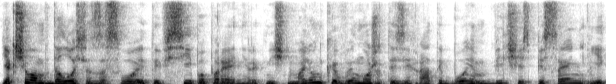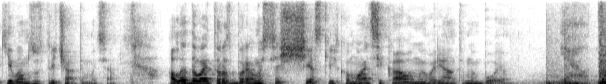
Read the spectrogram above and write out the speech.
Якщо вам вдалося засвоїти всі попередні ритмічні малюнки, ви можете зіграти боєм більшість пісень, які вам зустрічатимуться. Але давайте розберемося ще з кількома цікавими варіантами бою. Я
